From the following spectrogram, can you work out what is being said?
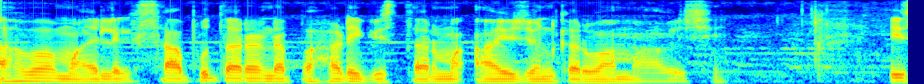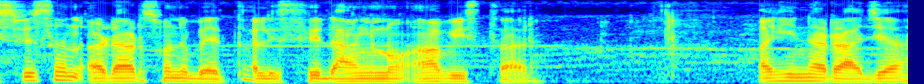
આહવામાં એટલે કે સાપુતારાના પહાડી વિસ્તારમાં આયોજન કરવામાં આવે છે. ઈસવીસન અઢારસો ને બેતાલીસથી ડાંગનો આ વિસ્તાર અહીંના રાજા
